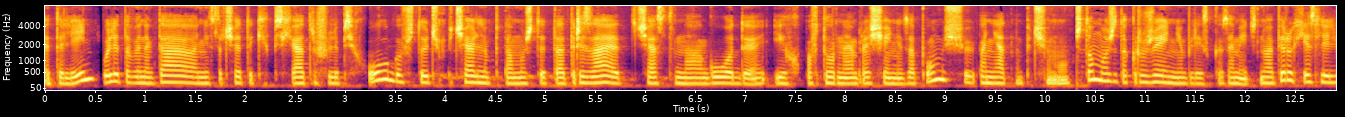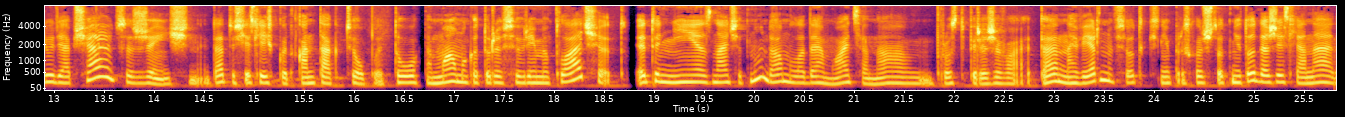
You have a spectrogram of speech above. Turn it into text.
это лень. Более того, иногда они встречают таких психиатров или психологов, что очень печально, потому что это отрезает часто на годы их повторное обращение за помощью. Понятно почему. Что может окружение близко заметить? Ну, во-первых, если люди общаются с женщиной, да, то есть если есть какой-то контакт теплый, то там мама, которая все время плачет, это не значит, ну да, молодая мать, она просто переживает. Да? Наверное, все-таки с ней происходит что-то не то, даже если она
